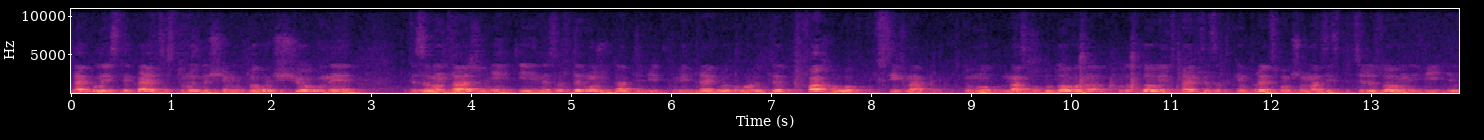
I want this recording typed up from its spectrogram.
деколи стикаються з труднощами того, що вони завантажені і не завжди можуть дати відповідь, так як ви говорите, фахово всіх напрямках. Тому у нас побудована податкова інспекція за таким принципом, що в нас є спеціалізований відділ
